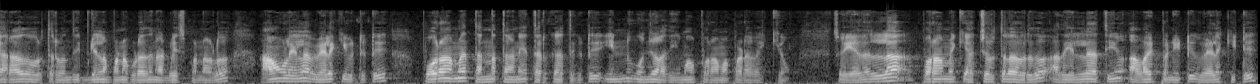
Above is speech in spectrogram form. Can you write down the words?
யாராவது ஒருத்தர் வந்து இப்படியெல்லாம் பண்ணக்கூடாதுன்னு அட்வைஸ் பண்ணாலோ அவங்களையெல்லாம் விலக்கி விட்டுட்டு பொறாமை தன்னைத்தானே தற்காத்துக்கிட்டு இன்னும் கொஞ்சம் அதிகமாக பொறாமப்பட வைக்கும். ஸோ எதெல்லாம் பொறாமைக்கு அச்சுறுத்தலாக வருதோ அதை எல்லாத்தையும் அவாய்ட் பண்ணிவிட்டு விளக்கிட்டு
